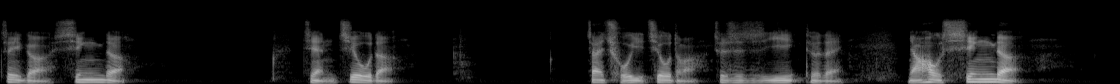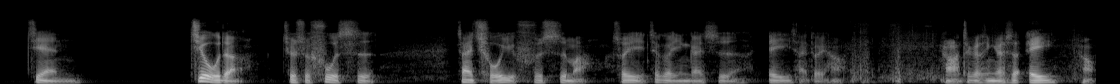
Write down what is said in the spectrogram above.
这个新的减旧的再除以旧的嘛，就是一，对不对？然后新的减旧的就是负四，再除以负四嘛，所以这个应该是 A 才对哈，啊，这个应该是 A 啊。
